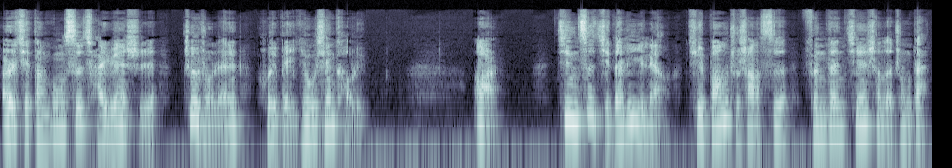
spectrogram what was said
而且当公司裁员时，这种人会被优先考虑。二，尽自己的力量去帮助上司分担肩上的重担。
